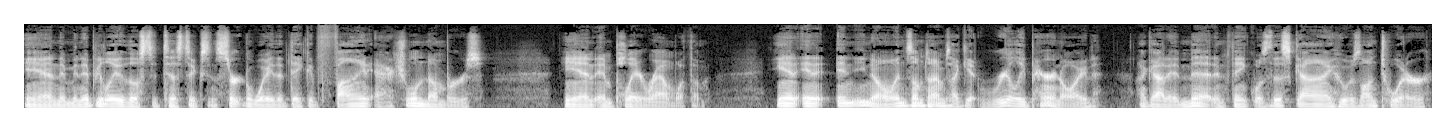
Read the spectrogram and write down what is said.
and they manipulated those statistics in certain way that they could find actual numbers, and and play around with them, and and and you know, and sometimes I get really paranoid. I got to admit and think, was this guy who was on Twitter,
